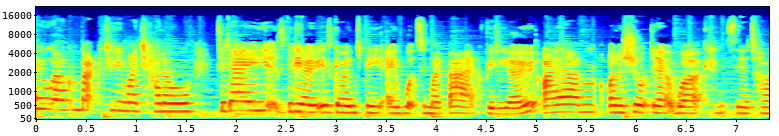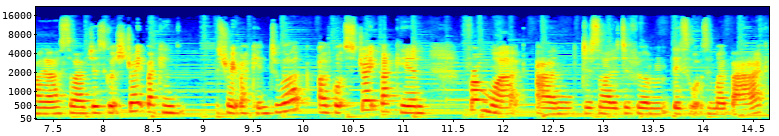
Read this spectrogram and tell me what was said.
Hello, welcome back to my channel. Today's video is going to be a what's in my bag video. I am on a short day at work, hence the attire, so I've just got straight back in straight back into work. I've got straight back in from work and decided to film this what's in my bag.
